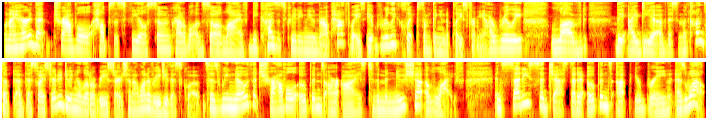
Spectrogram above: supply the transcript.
when I heard that travel helps us feel so incredible and so alive because it's creating new neural pathways, it really clicked something into place for me. I really loved the idea of this and the concept of this. So I started doing a little research and I want to read you this quote. It says, We know that travel opens our eyes to the minutiae of life, and studies suggest that it opens up your brain as well.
